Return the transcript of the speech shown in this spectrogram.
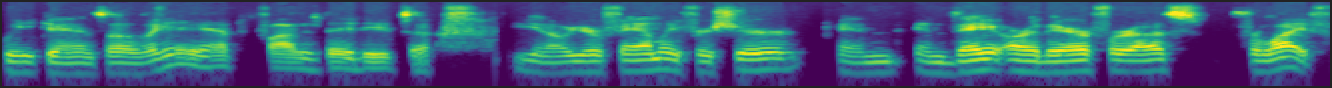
weekend, so I was like, "Hey, happy Father's Day, dude!" So, you know, your family for sure, and and they are there for us for life.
